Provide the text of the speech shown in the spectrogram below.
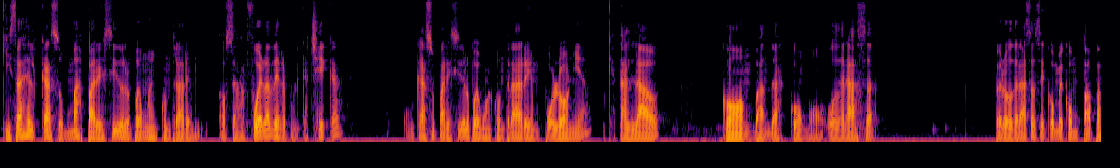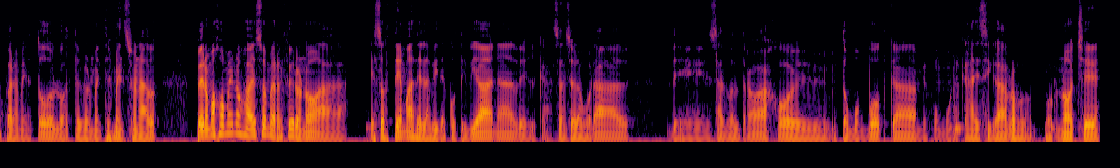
Quizás el caso más parecido lo podemos encontrar en, o sea, fuera de República Checa. Un caso parecido lo podemos encontrar en Polonia, que está al lado, con bandas como Odraza, pero Draza se come con papas para mí, todo lo anteriormente mencionado. Pero más o menos a eso me refiero, ¿no? A esos temas de la vida cotidiana, del cansancio laboral, de salgo del trabajo, eh, tomo un vodka, me fumo una caja de cigarros por noche.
